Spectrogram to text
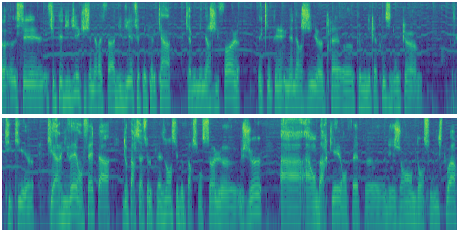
euh, c'était Didier qui générait ça. Didier, c'était quelqu'un qui avait une énergie folle et qui était une énergie euh, très euh, communicatrice, donc euh, qui, qui, arrivait en fait à, de par sa seule présence et de par son seul jeu, à, embarquer en fait les gens dans son histoire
